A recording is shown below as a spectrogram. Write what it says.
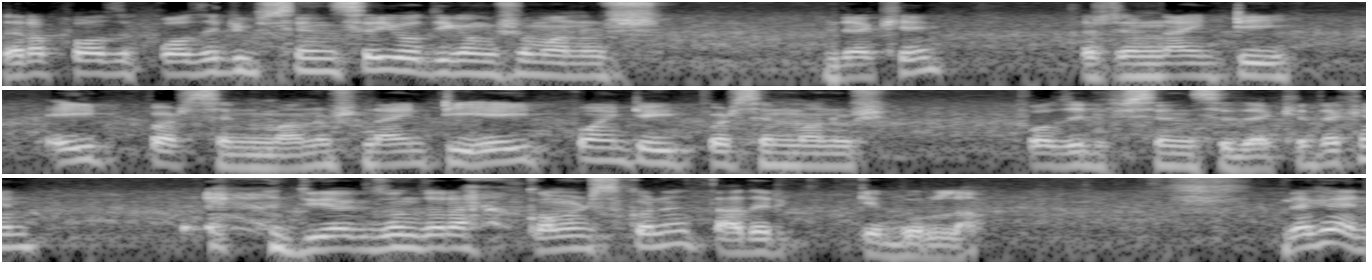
যারা পজিটিভ সেন্সেই অধিকাংশ মানুষ দেখে, তার সাথে নাইনটি এইট পার্সেন্ট মানুষ ninety eight point eight percent মানুষ পজিটিভ সেন্সে দেখে। দেখেন দু একজন যারা কমেন্টস করেন, তাদেরকে বললাম। দেখেন,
